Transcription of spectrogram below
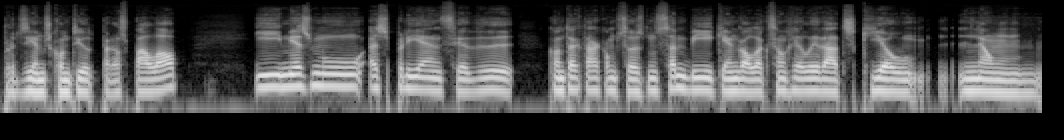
produzíamos conteúdo para os PALOP e mesmo a experiência de contactar com pessoas de Moçambique Angola, que são realidades que eu não,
